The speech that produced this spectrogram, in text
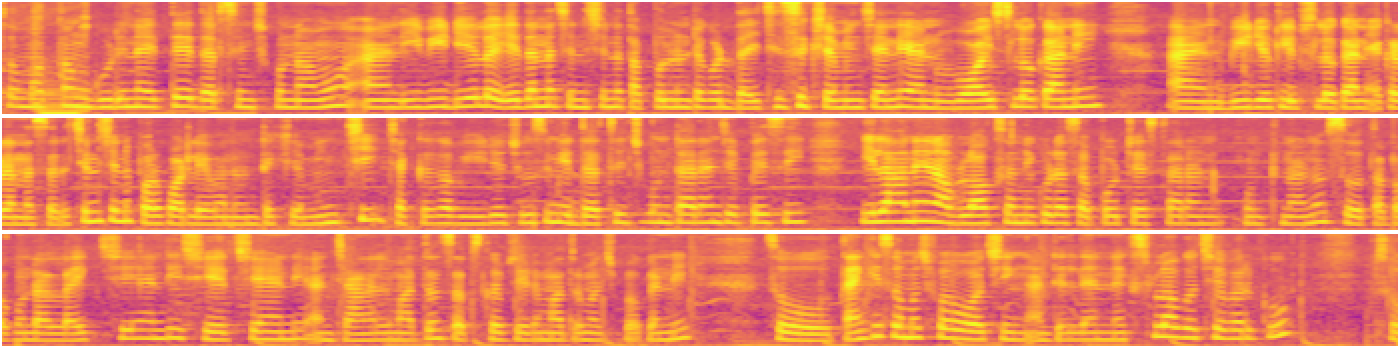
సో మొత్తం గుడిని అయితే దర్శించుకున్నాము. అండ్ ఈ వీడియోలో ఏదన్నా చిన్న చిన్న తప్పులు ఉంటే కూడా దయచేసి క్షమించండి. అండ్ వాయిస్లో కానీ అండ్ వీడియో క్లిప్స్లో కానీ ఎక్కడన్నా సరే చిన్న చిన్న పొరపాట్లు ఏమైనా ఉంటే క్షమించి చక్కగా వీడియో చూసి మీరు దర్శించుకుంటారని చెప్పేసి ఇలానే నా బ్లాగ్స్ అన్నీ కూడా సపోర్ట్ చేస్తారనుకుంటున్నాను. సో తప్పకుండా లైక్ చేయండి షేర్ చేయండి. అండ్ ఛానల్ మాత్రం సబ్స్క్రైబ్ చేయడం మాత్రం మర్చిపోకండి. So thank you so much for watching. Until then next blog వచ్చే వరకు. So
